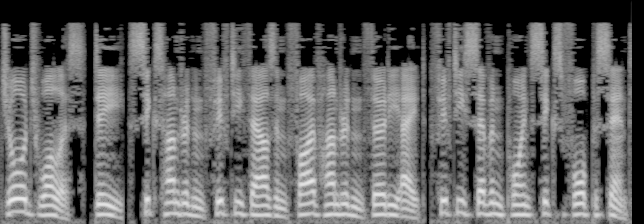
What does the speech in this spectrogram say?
George Wallace D 650,538 57.64%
